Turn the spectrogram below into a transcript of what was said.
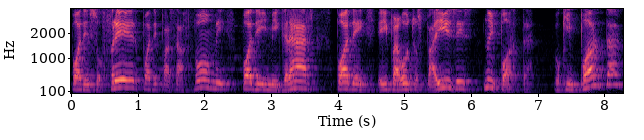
podem sofrer, podem passar fome, podem imigrar, podem ir para outros países, não importa. O que importa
